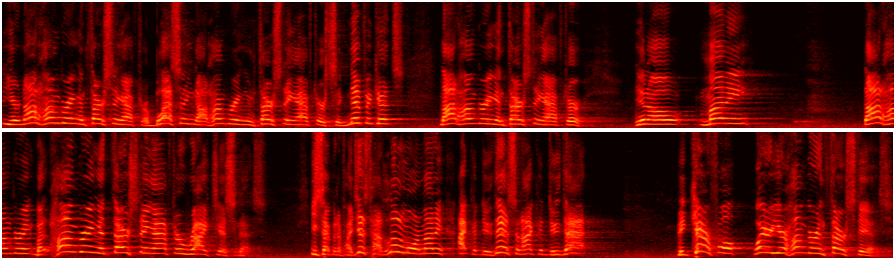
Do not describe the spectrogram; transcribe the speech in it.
you're not hungering and thirsting after a blessing, not hungering and thirsting after significance, not hungering and thirsting after, you know, money, not hungering, but hungering and thirsting after righteousness. You say, but if I just had a little more money, I could do this and I could do that. Be careful where your hunger and thirst is.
